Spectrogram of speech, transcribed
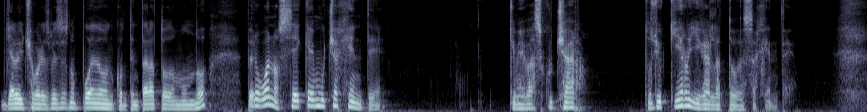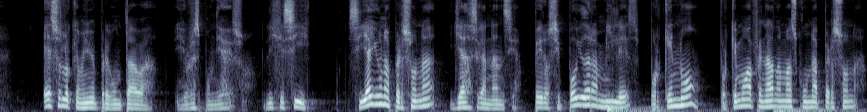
ya lo he dicho varias veces, no puedo contentar a todo mundo. Pero bueno, sé que hay mucha gente que me va a escuchar. Entonces yo quiero llegarle a toda esa gente. Eso es lo que a mí me preguntaba. Y yo respondía a eso. Le dije, sí, si hay una persona, ya es ganancia. Pero si puedo ayudar a miles, ¿por qué no? ¿Por qué me voy a frenar nada más con una persona?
